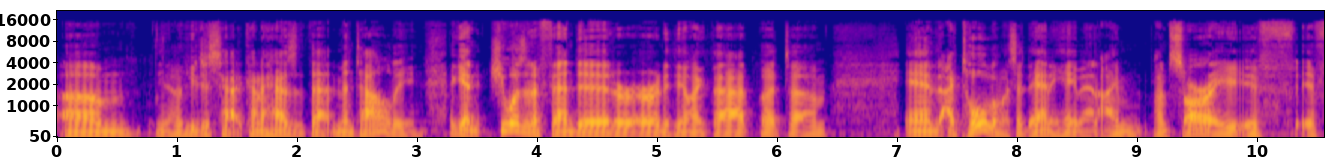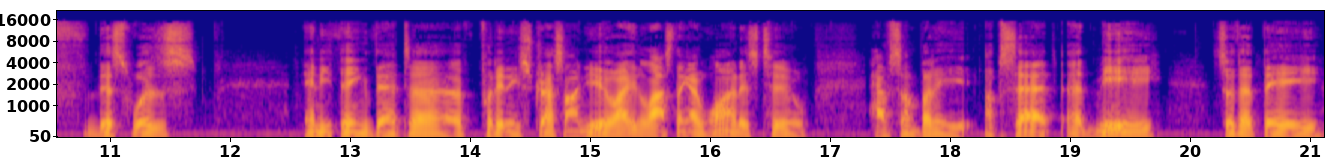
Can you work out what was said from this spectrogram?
um, you know, he just ha- kind of has that mentality. Again, she wasn't offended or, or anything like that, but um." And I told him, I said, Danny, hey man, I'm I'm sorry if if this was anything that uh, put any stress on you. I, the last thing I want is to have somebody upset at me so that they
